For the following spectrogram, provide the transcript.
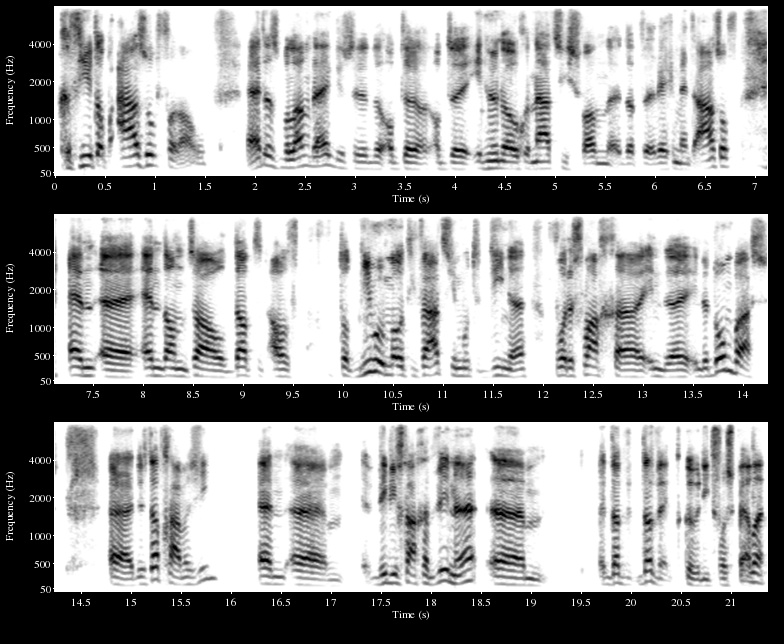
gevierd op Azov vooral. Hè, dat is belangrijk, dus op, de, op de in hun ogen naties van dat regiment Azov. En, en dan zal dat als tot nieuwe motivatie moeten dienen voor de slag uh, in, de, in de Donbass. Uh, dus dat gaan we zien. En uh, wie die slag gaat winnen, ehm, dat, dat kunnen we niet voorspellen.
